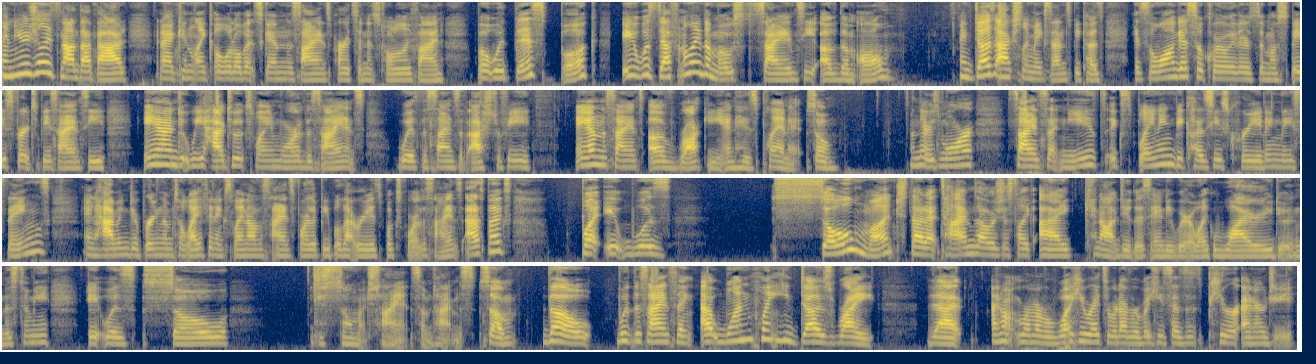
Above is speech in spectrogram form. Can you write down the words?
and usually it's not that bad, and I can like a little bit skim the science parts and it's totally fine. But with this book, it was definitely the most sciency of them all. It does actually make sense because it's the longest, so clearly there's the most space for it to be sciencey. And we had to explain more of the science with the science of astrophy and the science of Rocky and his planet. So and there's more science that needs explaining because he's creating these things and having to bring them to life and explain all the science for the people that read his books for the science aspects. But it was so much that at times I was just like, I cannot do this, Andy Weir. Like, why are you doing this to me? It was so, just so much science sometimes. So, though, with the science thing, at one point he does write that I don't remember what he writes or whatever, but he says it's pure energy.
